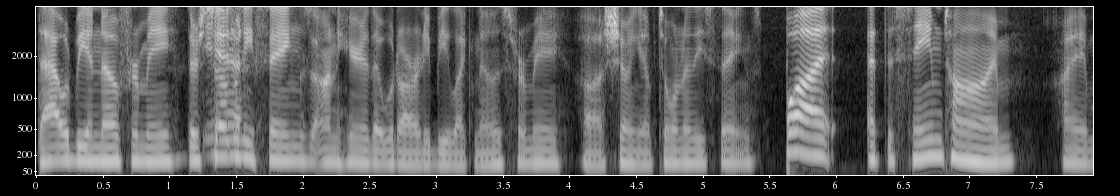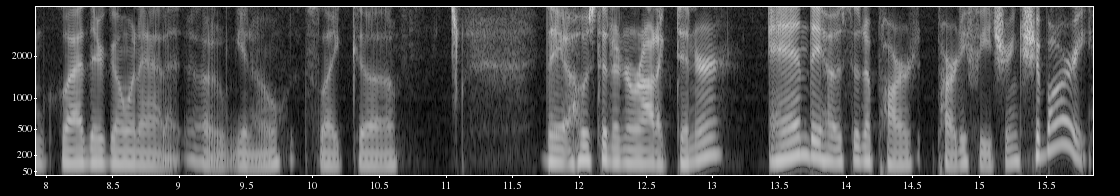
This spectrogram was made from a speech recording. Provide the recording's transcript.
That would be a no for me. There's so Yeah. many things on here that would already be like no's for me, uh, showing up to one of these things. But at the same time, I am glad they're going at it. Uh, you know, it's like uh, they hosted an erotic dinner and they hosted a par- party featuring Shibari.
